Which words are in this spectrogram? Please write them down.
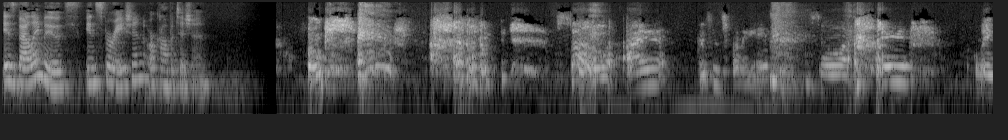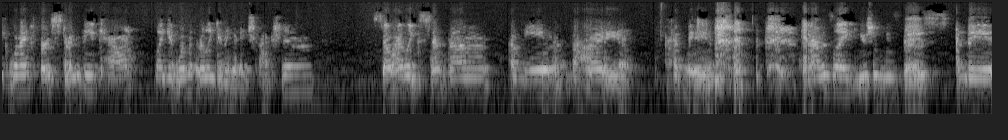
Is ballet moods inspiration or competition? Okay. so I this is funny. So I like when I first started the account, like it wasn't really getting any traction. So I like sent them a meme that I had made. and I was like, you should use this. And they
